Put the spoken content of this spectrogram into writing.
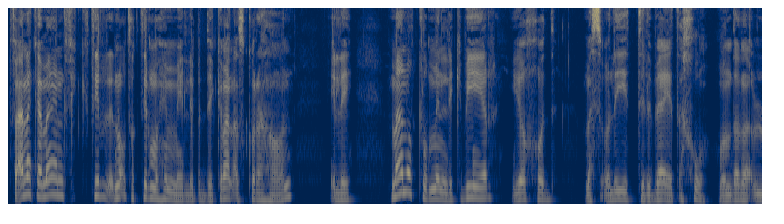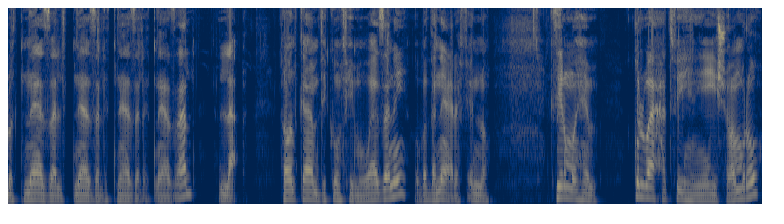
فأنا كمان في كتير نقطة كتير مهمة اللي بدي كمان أذكرها هون اللي ما نطلب من الكبير ياخد مسؤولية ترباية أخوه. ونضل نقول له تنازل تنازل تنازل تنازل. لا هون كمان بده يكون في موازنة وبدنا نعرف إنه كثير مهم. كل واحد فيهم يعيش عمره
